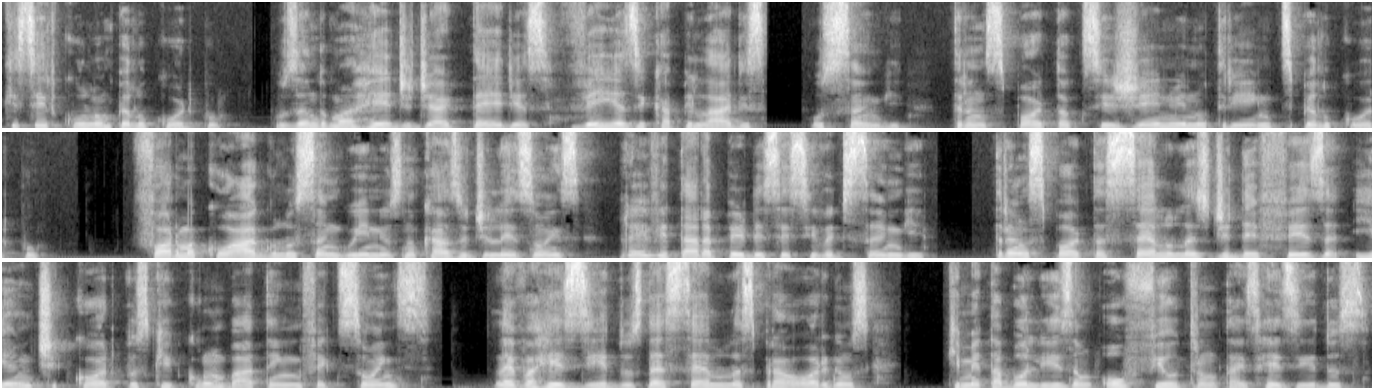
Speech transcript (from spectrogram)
que circulam pelo corpo. Usando uma rede de artérias, veias e capilares, o sangue transporta oxigênio e nutrientes pelo corpo, forma coágulos sanguíneos no caso de lesões para evitar a perda excessiva de sangue, transporta células de defesa e anticorpos que combatem infecções, leva resíduos das células para órgãos que metabolizam ou filtram tais resíduos,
